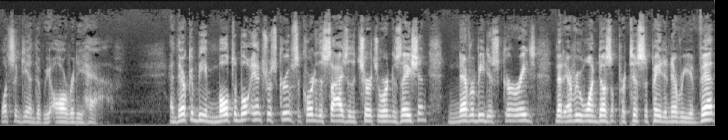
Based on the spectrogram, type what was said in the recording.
once again, that we already have? And there can be multiple interest groups according to the size of the church organization. Never be discouraged that everyone doesn't participate in every event.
